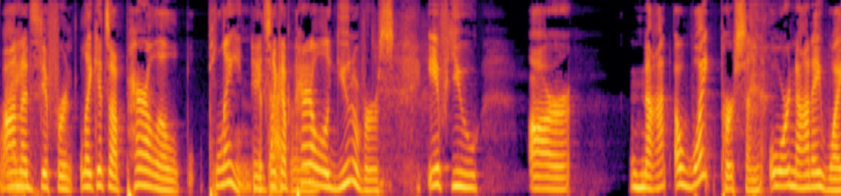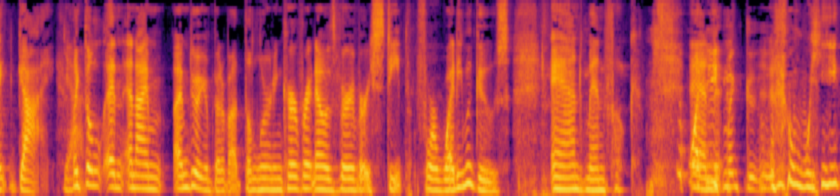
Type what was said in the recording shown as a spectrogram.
on a different, like it's a parallel plane. It's like a parallel universe if you are not a white person or not a white guy. Yeah. Like the and and I'm I'm doing a bit about the learning curve right now is very very steep for whitey magoos and men folk. Whitey magoos. we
